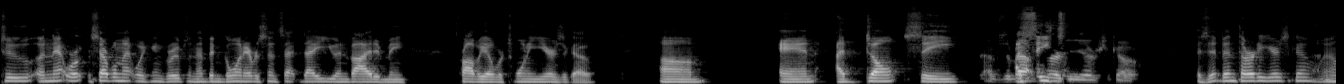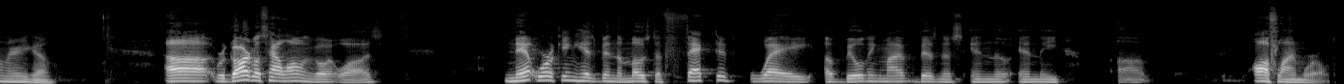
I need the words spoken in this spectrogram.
to a network, several networking groups, and have been going ever since that day you invited me, probably over 20 years ago. Um, and I don't see that was about see, 30 years ago. Has it been 30 years ago? Well, there you go. Uh, regardless how long ago it was, networking has been the most effective way of building my business in the in the uh, offline world.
